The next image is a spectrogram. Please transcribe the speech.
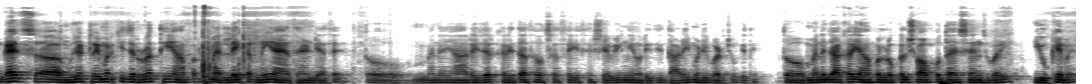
गैस मुझे ट्रिमर की ज़रूरत थी यहाँ पर। मैं लेकर नहीं आया था इंडिया से। तो मैंने यहाँ रेजर ख़रीदा था, उससे सही से शेविंग नहीं हो रही थी, दाढ़ी मड़ी बढ़ चुकी थी। तो मैंने जाकर यहाँ पर लोकल शॉप होता है सेंसबरी यूके में।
